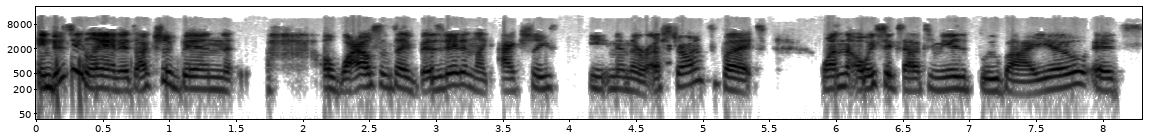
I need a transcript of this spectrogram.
in Disneyland, it's actually been a while since I visited and like actually eaten in the restaurants, but one that always sticks out to me is Blue Bayou. It's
